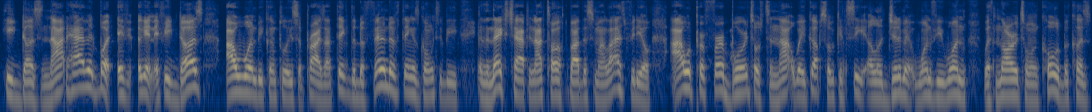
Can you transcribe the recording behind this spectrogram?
he does not have it. But if again, if he does, I wouldn't be completely surprised. I think the definitive thing is going to be in the next chapter, and I talked about this in my last video. I would prefer Boruto to not wake up so we can see a legitimate one v one with Naruto and Code because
